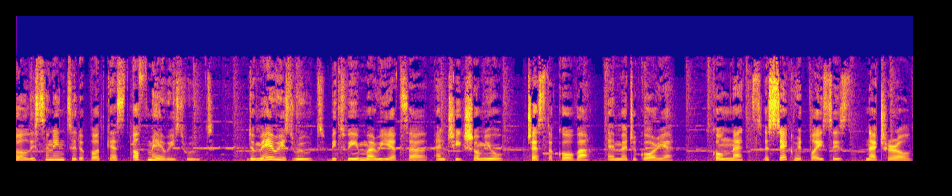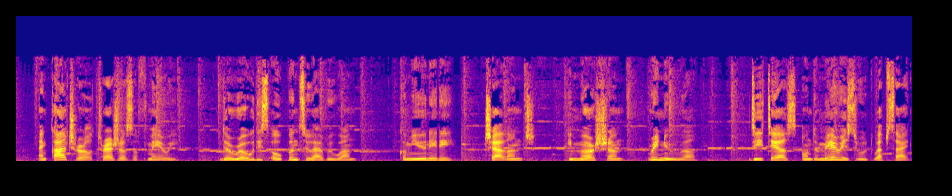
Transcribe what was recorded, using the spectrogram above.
are listening to the podcast of Mary's Route. The Mary's Route between Mariazell and Csíksomlyó, Czestochowa and Medjugorje connects the sacred places, natural and cultural treasures of Mary. The road is open to everyone. Community, challenge, immersion, renewal. Details on the Mary's Route website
